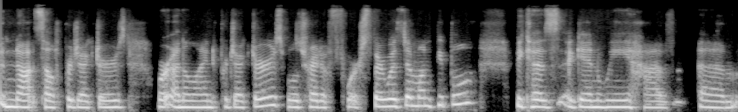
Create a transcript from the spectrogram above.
not self projectors or unaligned projectors will try to force their wisdom on people because again we have um,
